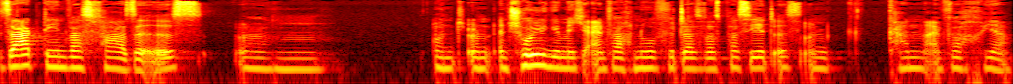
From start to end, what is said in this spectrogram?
sag denen, was Phase ist ähm, und, und entschuldige mich einfach nur für das, was passiert ist und kann einfach, ja,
